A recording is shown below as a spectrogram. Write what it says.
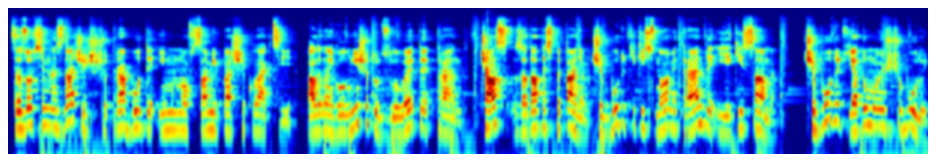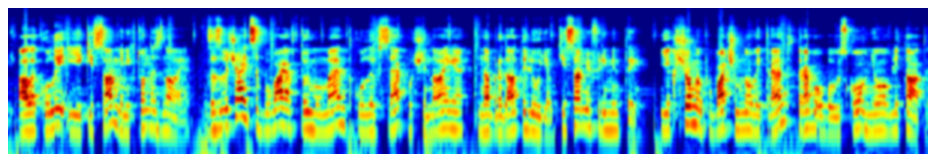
Це зовсім не значить, що треба бути іменно в самій першій колекції, але найголовніше тут зловити тренд. Час задатись питанням, чи будуть якісь нові тренди і які саме. Чи будуть, я думаю, що будуть, але коли і які саме ніхто не знає. Зазвичай це буває в той момент, коли все починає набридати людям, ті самі фрімінти. І якщо ми побачимо новий тренд, треба обов'язково в нього влітати,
